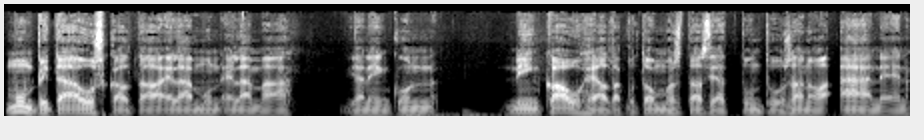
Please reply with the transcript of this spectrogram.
mun pitää uskaltaa elää mun elämää ja niin, kuin, niin kauhealta kuin tuommoiset asiat tuntuu sanoa ääneen,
